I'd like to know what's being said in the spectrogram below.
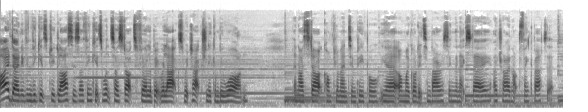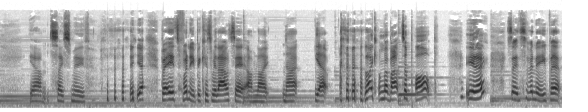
I don't even think it's two glasses. I think it's once I start to feel a bit relaxed, which actually can be one, then I start complimenting people. Yeah, oh my god, it's embarrassing the next day. I try not to think about it. Yeah, I'm so smooth. yeah, but it's funny because without it, I'm like, nah, yeah, like I'm about to pop, you know? So it's funny, but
